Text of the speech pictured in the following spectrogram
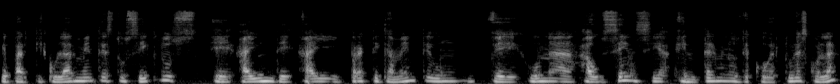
que particularmente estos ciclos eh, hay, un hay prácticamente eh, una ausencia en términos de cobertura escolar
